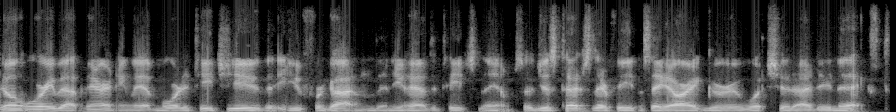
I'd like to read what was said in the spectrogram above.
don't worry about parenting. They have more to teach you that you've forgotten than you have to teach them. So just touch their feet and say, All right, Guru, what should I do next?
